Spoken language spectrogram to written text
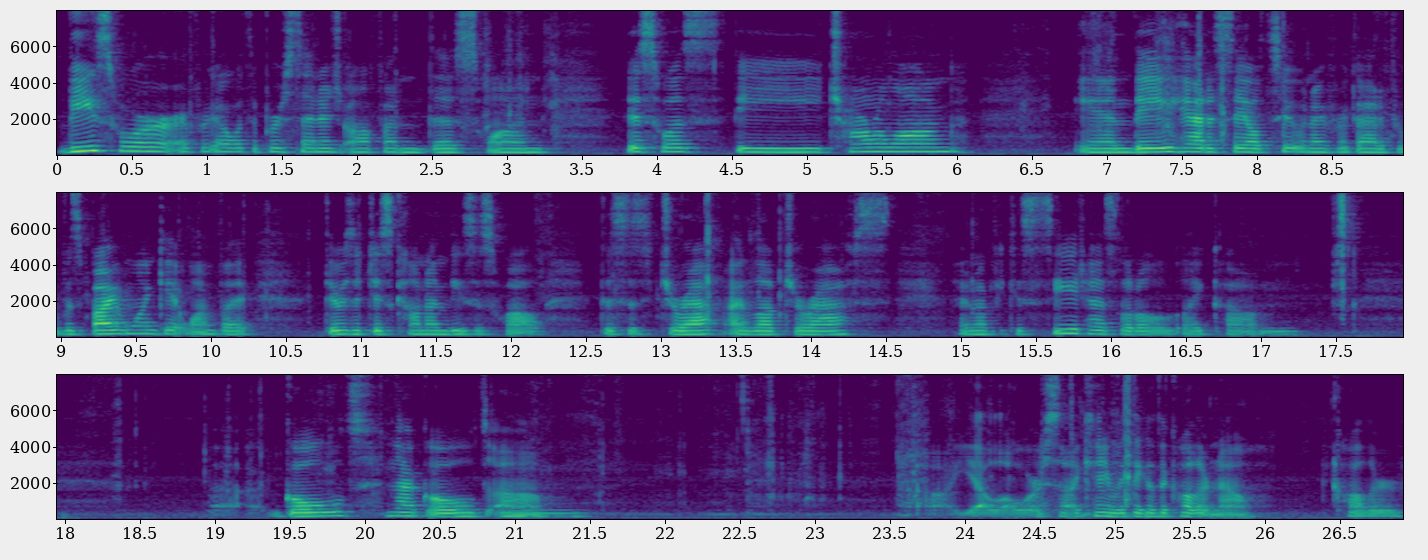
These were, I forgot what the percentage off on this one. This was the Charmalong, and they had a sale too, and I forgot if it was buy one, get one, but there was a discount on these as well. This is giraffe. I love giraffes. I don't know if you can see, it has little, like, um, gold, not gold, um, uh, yellow or so. I can't even think of the color now. Color,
